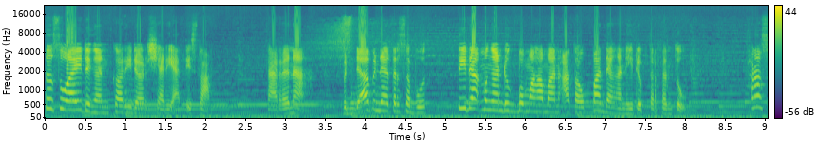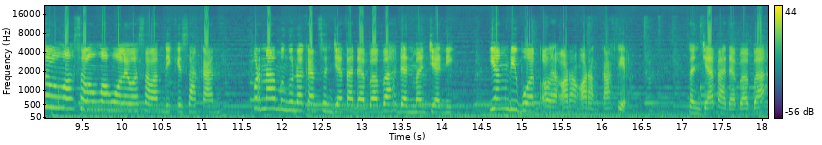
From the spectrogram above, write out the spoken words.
sesuai dengan koridor syariat Islam. Karena benda-benda tersebut tidak mengandung pemahaman atau pandangan hidup tertentu. Rasulullah Shallallahu Alaihi Wasallam dikisahkan pernah menggunakan senjata dababah dan majanik yang dibuat oleh orang-orang kafir. Senjata dababah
